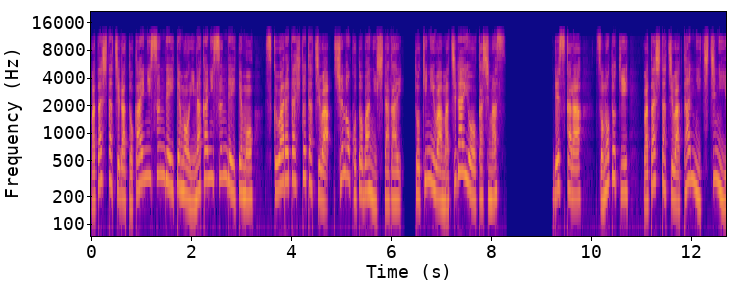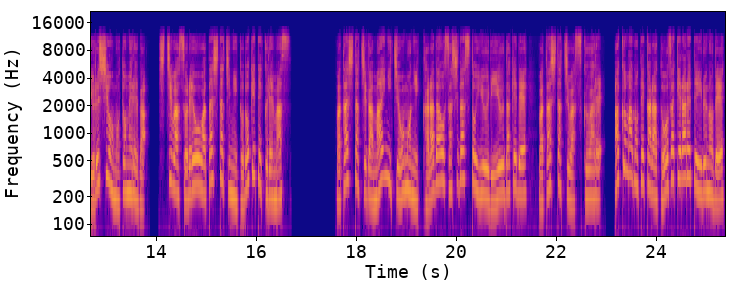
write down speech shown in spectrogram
私たちが都会に住んでいても田舎に住んでいても、救われた人たちは主の言葉に従い、時には間違いを犯します。ですから、その時、私たちは単に父に許しを求めれば、父はそれを私たちに届けてくれます。私たちが毎日主に体を差し出すという理由だけで、私たちは救われ、悪魔の手から遠ざけられているので、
